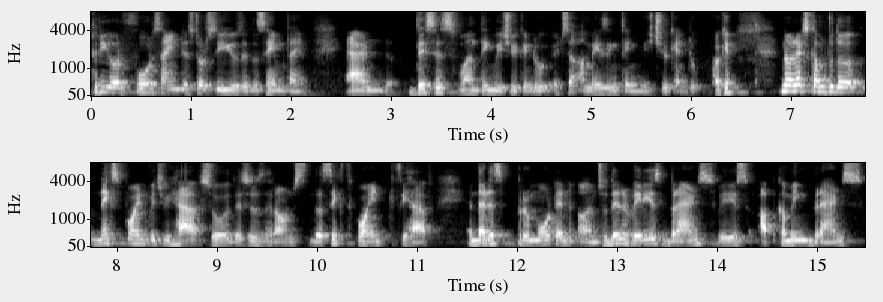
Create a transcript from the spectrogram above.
three or four scientists or CEOs at the same time. And this is one thing which you can do. It's an amazing thing which you can do. Okay. Now let's come to the next point which we have. So this is around the sixth point we have, and that is promote and earn. So there are various brands, various upcoming brands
